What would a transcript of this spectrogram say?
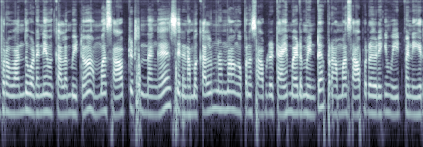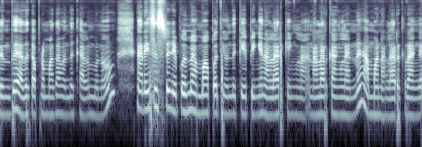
அப்புறம் வந்து உடனே கிளம்பிட்டோம். அம்மா சாப்பிட்டுட்டு இருந்தாங்க. சரி நம்ம கிளம்புனோம்னா அவங்க அப்புறம் சாப்பிட டைம் ஆகிடுமேன்ட்டு அப்புறம் அம்மா சாப்பிட்ற வரைக்கும் வெயிட் பண்ணி இருந்து அதுக்கப்புறமா தான் வந்து கிளம்பணும் நிறைய சிஸ்டர் எப்போதுமே அம்மா பற்றி வந்து கேட்பீங்க நல்லா இருக்கீங்களா? நல்லா இருக்காங்களான்னு அம்மா நல்லா இருக்கிறாங்க.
